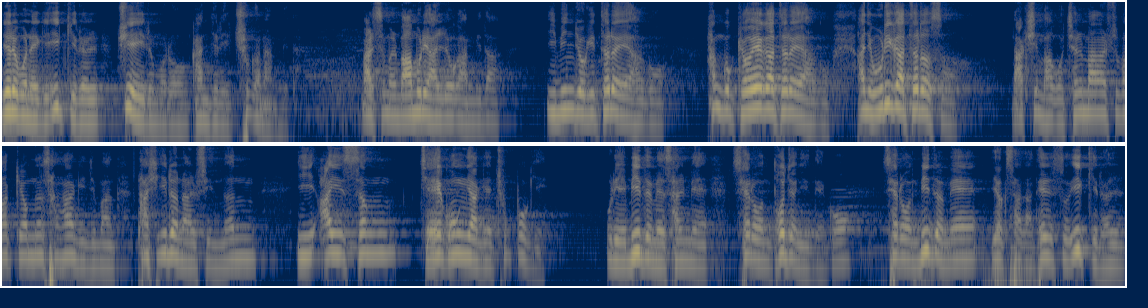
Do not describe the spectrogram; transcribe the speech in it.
여러분에게 있기를 주의 이름으로 간절히 축원합니다. 말씀을 마무리하려고 합니다. 이 민족이 들어야 하고 한국 교회가 들어야 하고 아니 우리가 들어서 낙심하고 절망할 수밖에 없는 상황이지만 다시 일어날 수 있는 이 아이성 재공약의 축복이 우리의 믿음의 삶에 새로운 도전이 되고 새로운 믿음의 역사가 될 수 있기를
